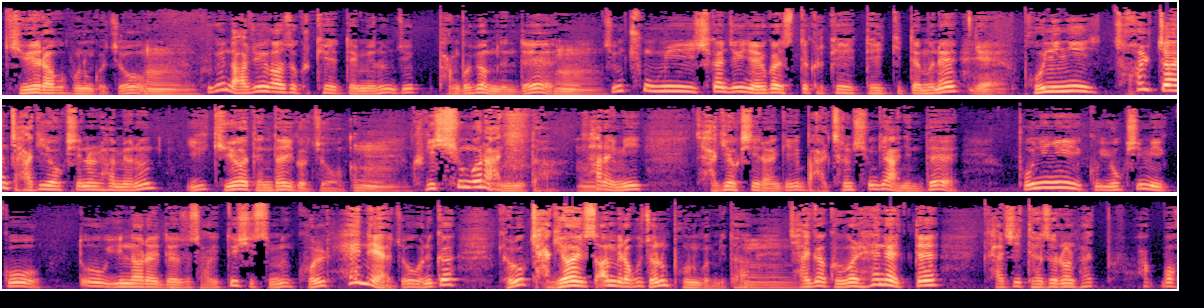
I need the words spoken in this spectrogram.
기회라고 보는 거죠. 음. 그게 나중에 가서 그렇게 되면은 이제 방법이 없는데 음. 지금 충분히 시간적인 여유가 있을 때 그렇게 돼 있기 때문에 예. 본인이 철저한 자기 혁신을 하면은 이게 기회가 된다 이거죠. 음. 그게 쉬운 건 아닙니다. 사람이 자기 혁신이라는 게 말처럼 쉬운 게 아닌데 본인이 그 욕심이 있고 또이 나라에 대해서 자기 뜻이 있으면 그걸 해내야죠. 그러니까 결국 자기와의 싸움이라고 저는 보는 겁니다. 음. 자기가 그걸 해낼 때 다시 대선을 확- 확보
